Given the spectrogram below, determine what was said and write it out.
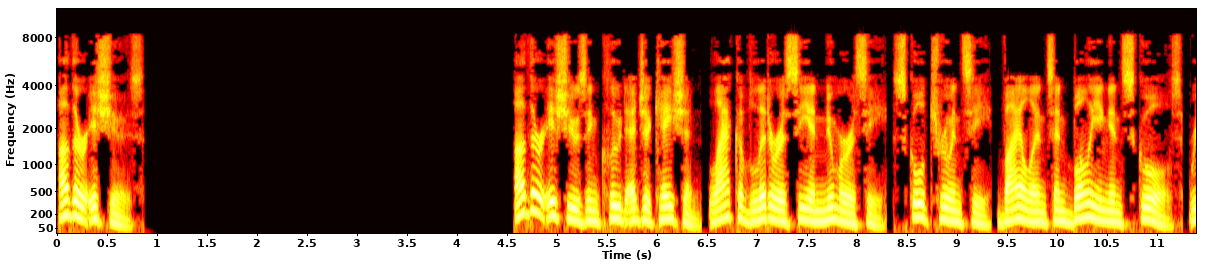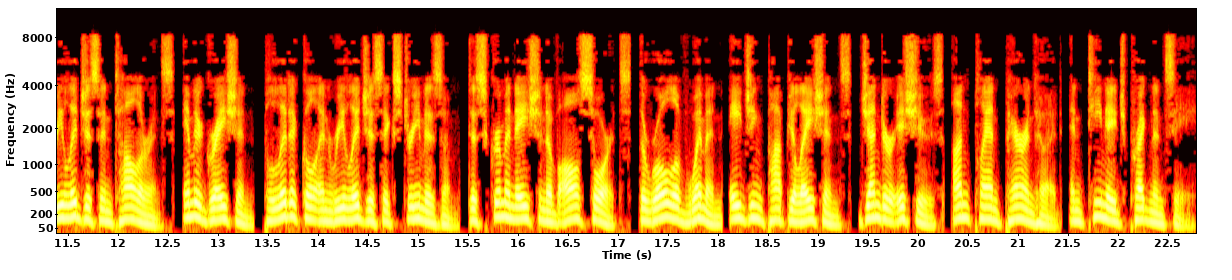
Other issues Other issues include education, lack of literacy and numeracy, school truancy, violence and bullying in schools, religious intolerance, immigration, political and religious extremism, discrimination of all sorts, the role of women, aging populations, gender issues, unplanned parenthood, and teenage pregnancy.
